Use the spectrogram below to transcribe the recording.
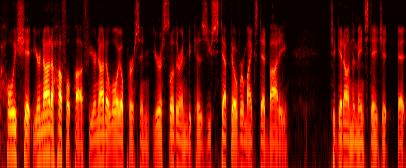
holy shit, you're not a Hufflepuff, you're not a loyal person, you're a Slytherin because you stepped over Mike's dead body to get on the main stage at, at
